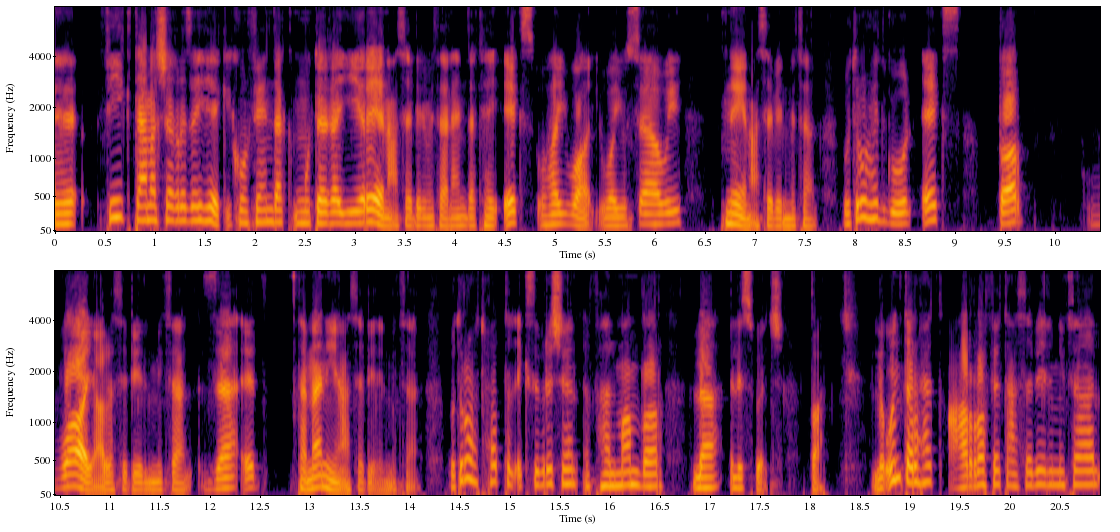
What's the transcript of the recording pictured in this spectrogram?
آه، فيك تعمل شغلة زي هيك. يكون في عندك متغيرين على سبيل المثال. عندك هي x وهي y ويساوي 2 على سبيل المثال. وتروح تقول x ضرب y على سبيل المثال زائد 8 على سبيل المثال. وتروح تحط ال expression في هالمنظر لل switch. طيب لو انت رحت عرفت على سبيل المثال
